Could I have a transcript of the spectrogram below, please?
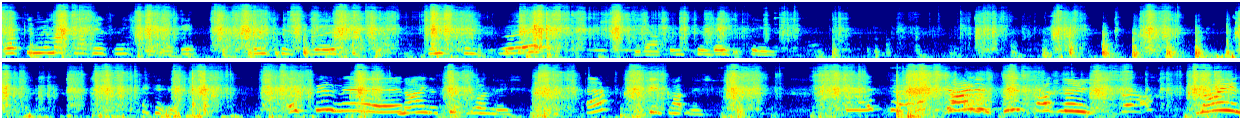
trotzdem, wir machen ab jetzt nicht so, okay? 15, 12. 15, 12. Ja, 15, 16. Ich spiele mit. Nein, das geht gerade nicht. Hä? Das geht gerade nicht. Bitte. Nein, das geht gerade nicht. Nein.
